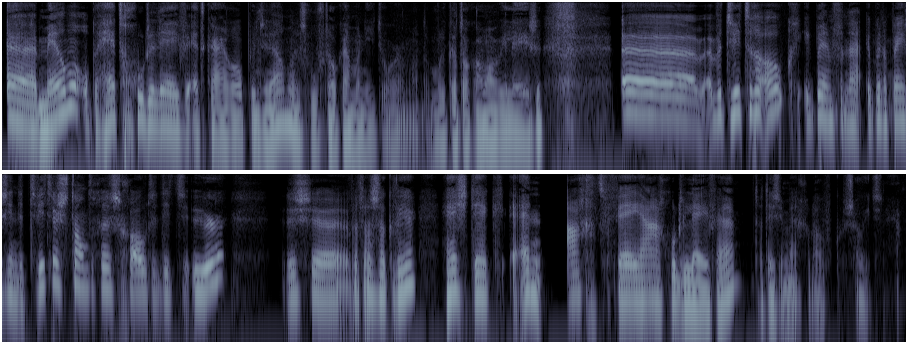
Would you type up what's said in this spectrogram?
Eh, mail me op hetgoedeleven.kro.nl. Maar dat hoeft ook helemaal niet hoor, want dan moet ik dat ook allemaal weer lezen. Eh, we twitteren ook. Ik ben, ik ben opeens in de Twitterstand geschoten dit uur. Dus eh, wat was het ook weer? Hashtag N8VH Goede Leven, hè? Dat is in mij geloof ik, zoiets. Nou,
